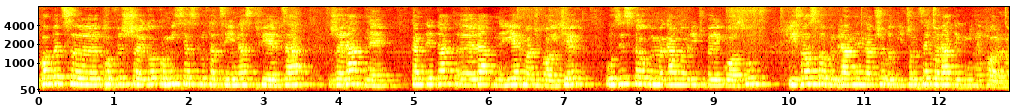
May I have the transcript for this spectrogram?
Wobec e, powyższego komisja skrutacyjna stwierdza, że radny, kandydat e, radny Jermacz Wojciech uzyskał wymaganą liczbę głosów i został wybrany na przewodniczącego Rady Gminy Kolno.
